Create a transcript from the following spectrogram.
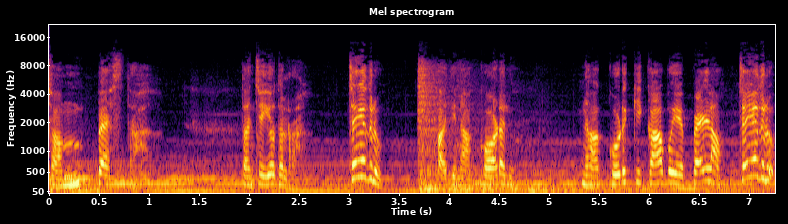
చంపేస్తా. తను చెయ్యొదలరా? చెయ్యదులు. అది నా కోడలు. నా కొడుక్కి కాబోయే పెళ్ళాం. చెయ్యదులు.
